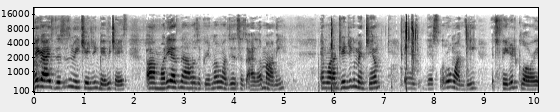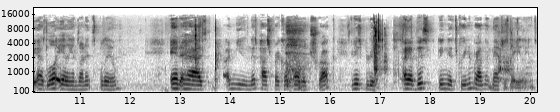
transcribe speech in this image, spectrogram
Hey guys, this is me changing Baby Chase. Um, what he has now is a green little onesie that says I love mommy. And what I'm changing him into is this little onesie. It's Faded Glory. It has little aliens on it. It's blue. And it has, I'm using this passport color. It has a truck and it's blue. I have this thing that's green and brown that matches the aliens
